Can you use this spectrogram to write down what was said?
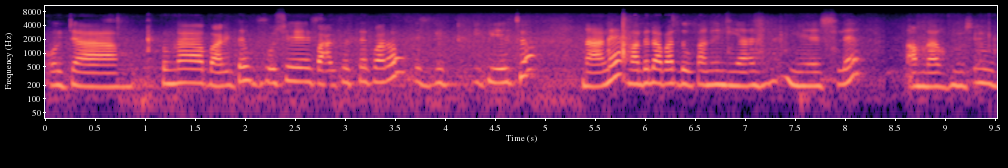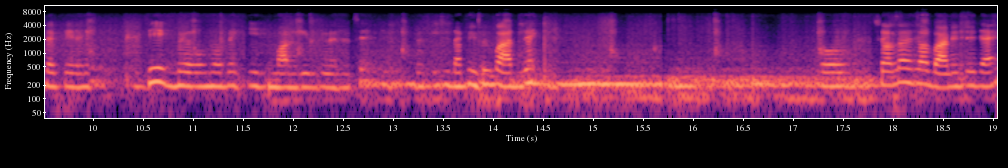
ওইটা তোমরা বাড়িতে বসে বার করতে পারো যে গিফট কী পেয়েছ। নাহলে আমাদের আবার দোকানে নিয়ে আসবে, নিয়ে আসলে আমরা বসে দেখবে মধ্যে কী গিফট এসেছে কিছুটা কিছু বাদবে তো চলো এবার বাড়িতে যাই।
